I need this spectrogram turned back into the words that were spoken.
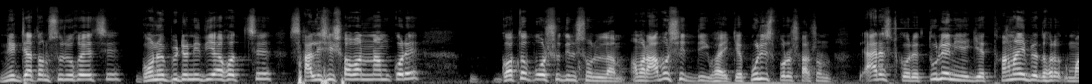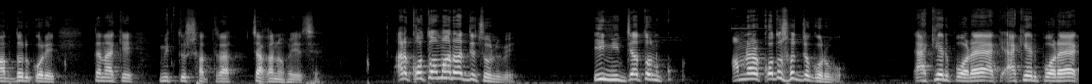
নির্যাতন শুরু হয়েছে, গণপিটনি দেওয়া হচ্ছে, সালিশি সভার নাম করে। গত পরশু দিন শুনলাম আমার আবু সিদ্দিক ভাইকে পুলিশ প্রশাসন অ্যারেস্ট করে তুলে নিয়ে গিয়ে থানায় বেধর মারধর করে তেনাকে মৃত্যুর সাতরা চাকানো হয়েছে। আর কত আমার রাজ্যে চলবে? এই নির্যাতন আমরা কত সহ্য করব? একের পর এক, একের পর এক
